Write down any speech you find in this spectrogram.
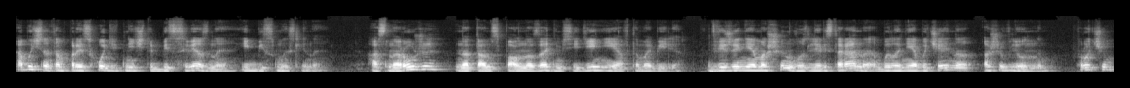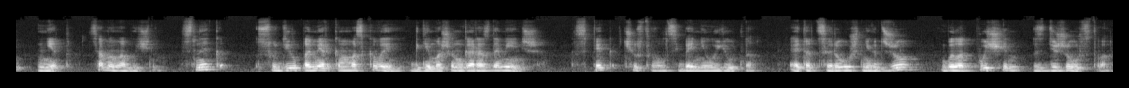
Обычно там происходит нечто бессвязное и бессмысленное. А снаружи Натан спал на заднем сидении автомобиля. Движение машин возле ресторана было необычайно оживленным. Впрочем, нет, самым обычным. Снег судил по меркам Москвы, где машин гораздо меньше. Спек чувствовал себя неуютно. Этот ЦРУшник Джо был отпущен с дежурства,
